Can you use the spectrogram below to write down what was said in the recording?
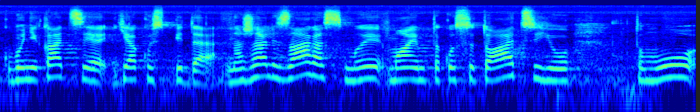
комунікація якось піде. На жаль, зараз ми маємо таку ситуацію, тому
